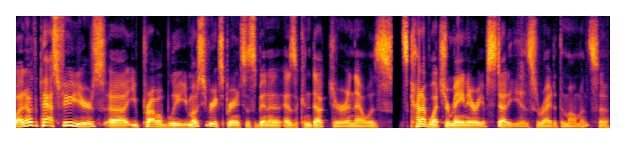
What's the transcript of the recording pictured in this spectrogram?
Well, I know the past few years, uh, you probably most of your experience has been a, as a conductor, and that was it's kind of what your main area of study is right at the moment. So,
